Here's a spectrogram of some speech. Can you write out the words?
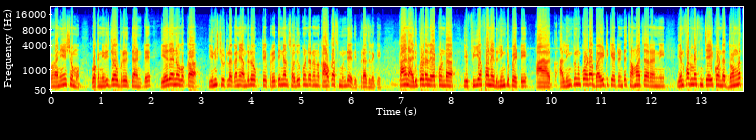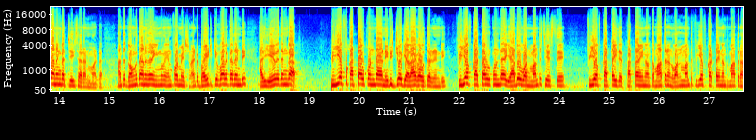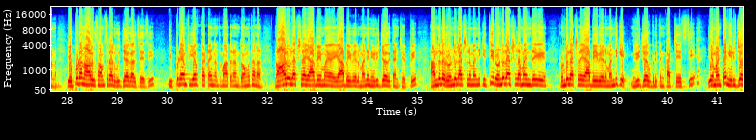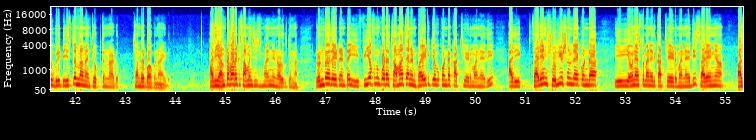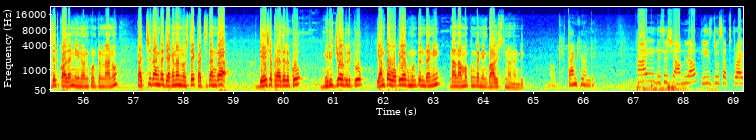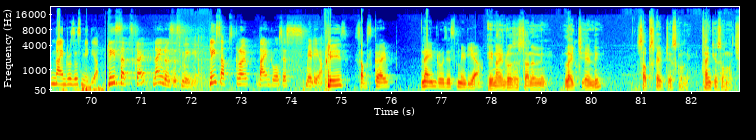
కనీసం ఒక నిరుద్యోగ వృత్తి అంటే ఏదైనా ఒక ఇన్స్టిట్యూట్లో కానీ అందులో ఒకటి ప్రతి నెల చదువుకుంటారని ఒక అవకాశం ఉండేది ప్రజలకి. కానీ అది కూడా లేకుండా ఈ పిఎఫ్ అనేది లింక్ పెట్టి ఆ లింక్ను కూడా బయటికి ఏంటంటే సమాచారాన్ని ఇన్ఫర్మేషన్ చేయకుండా దొంగతనంగా చేశారనమాట అంత దొంగతనంగా ఇన్ఫర్మేషన్ అంటే బయటికి ఇవ్వాలి కదండి అది ఏ విధంగా పిఎఫ్ కట్ అవ్వకుండా నిరుద్యోగి ఎలాగవుతాడండి పిఎఫ్ కట్ అవ్వకుండా ఏదో వన్ మంత్ చేస్తే పిఎఫ్ కట్ అయితే కట్ అయినంత మాత్రాన వన్ మంత్ పిఎఫ్ కట్ అయినంత మాత్రాన ఎప్పుడో నాలుగు సంవత్సరాలు ఉద్యోగాలు చేసి ఇప్పుడేం పిఎఫ్ కట్ అయినంత మాత్రాన దొంగతనం. నాలుగు లక్షల యాభై మ- యాభై వేల మంది నిరుద్యోగిత అని చెప్పి అందులో రెండు లక్షల మందికి ఇచ్చి రెండు లక్షల మంది రెండు లక్షల యాభై వేల మందికి నిరుద్యోగ భృతిని కట్ చేసి ఏమంటే నిరుద్యోగ భృతి ఇస్తున్నానని చెప్తున్నాడు చంద్రబాబు నాయుడు. అది ఎంతవరకు సమంజసమని నేను అడుగుతున్నా. రెండోది ఏంటంటే ఈ పిఎఫ్ను కూడా సమాచారాన్ని బయటికి ఇవ్వకుండా కట్ చేయడం అనేది అది సరైన సొల్యూషన్ లేకుండా ఈ యవనేస్తం అనేది కట్ చేయడం అనేది సరైన పద్ధతి కాదని నేను అనుకుంటున్నాను ఖచ్చితంగా జగనన్న వస్తే ఖచ్చితంగా దేశ ప్రజలకు నిరుద్యోగులకు ఎంతో ఉపయోగం ఉంటుందని నా నమ్మకంగా నేను భావిస్తున్నానండి ఓకే థ్యాంక్ యూ అండి Hi, this is Shamla. Please do subscribe Nine Roses Media. Please subscribe Nine Roses Media. Please subscribe Nine Roses Media. Please subscribe nine roses media ఈ నైన్ రోజెస్ ఛానల్ని లైక్ చేయండి subscribe చేసుకోండి thank you so much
